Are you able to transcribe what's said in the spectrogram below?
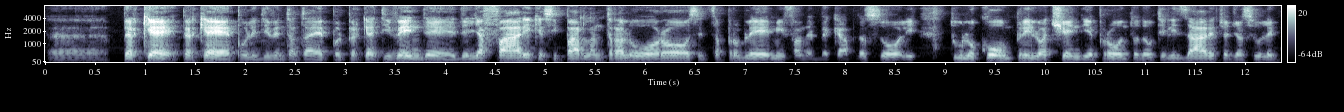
eh, perché, perché Apple è diventata Apple? Perché ti vende degli affari che si parlano tra loro senza problemi, fanno il backup da soli, tu lo compri, lo accendi, è pronto da utilizzare, c'è già su le,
